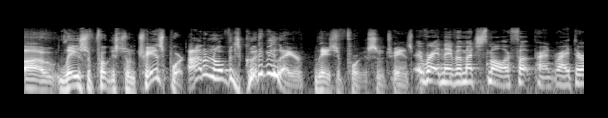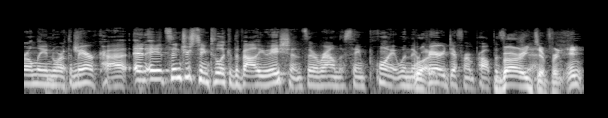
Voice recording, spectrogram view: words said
uh, laser focused on transport. I don't know if it's good to be laser, laser focused on transport. Right, and they have a much smaller footprint, right? They're only in North America. And it's interesting to look at the valuations. They're around the same point when they're right. very different propositions. Very different. And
